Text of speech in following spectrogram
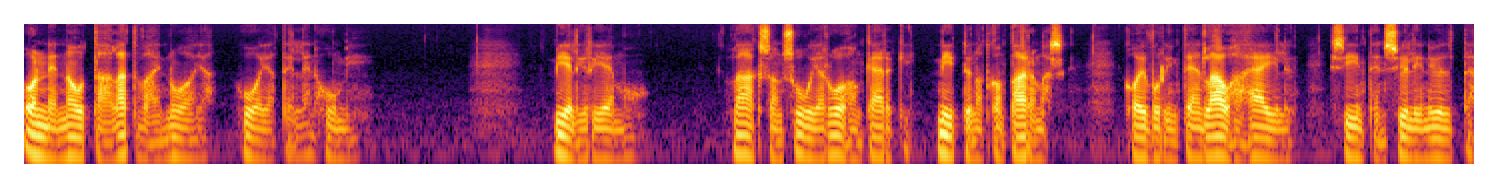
Onnen noutaa latvain nuoja, huojatellen humii. Mieli riemuu. Laakson suu ja ruohon kärki, niittynotkon parmas, koivurinteen lauha häily, siinten sylin yltä,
